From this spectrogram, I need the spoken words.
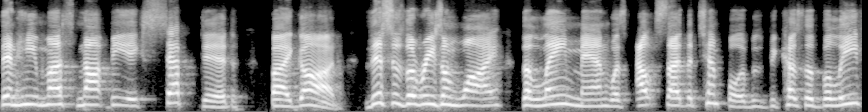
then he must not be accepted by God. This is the reason why the lame man was outside the temple. It was because the belief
